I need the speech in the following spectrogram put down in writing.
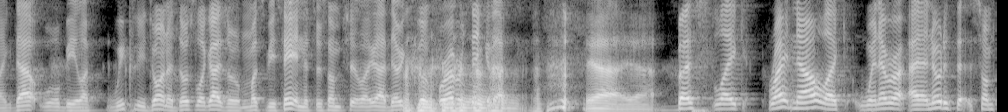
like that will be like weekly donut those little guys are, must be satanists or some shit like that They're, they'll forever think of that yeah, yeah. but it's like right now, like whenever I notice that some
